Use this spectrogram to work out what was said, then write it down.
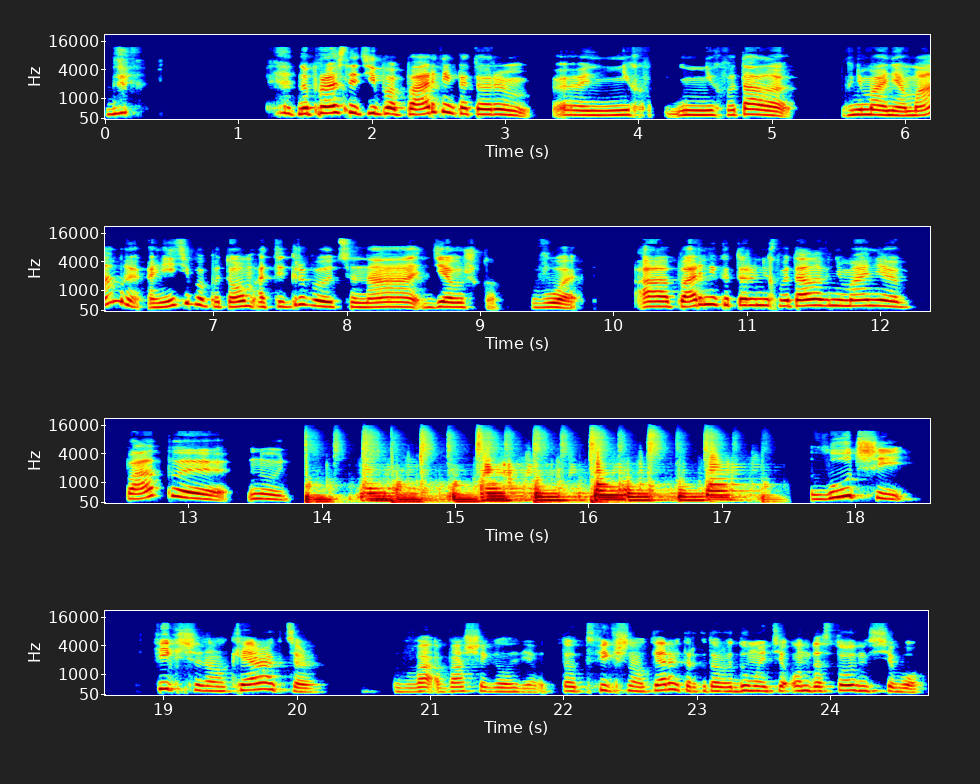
Но просто, типа, парни, которым э, не, не хватало внимания мамы, они, типа, потом отыгрываются на девушках. Вот. А парни, которым не хватало внимания папы, ну, Лучший fictional character в ва- в вашей голове. Вот тот fictional character, который вы думаете, он достоин всего.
